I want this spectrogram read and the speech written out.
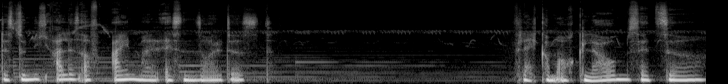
dass du nicht alles auf einmal essen solltest. Vielleicht kommen auch Glaubenssätze,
